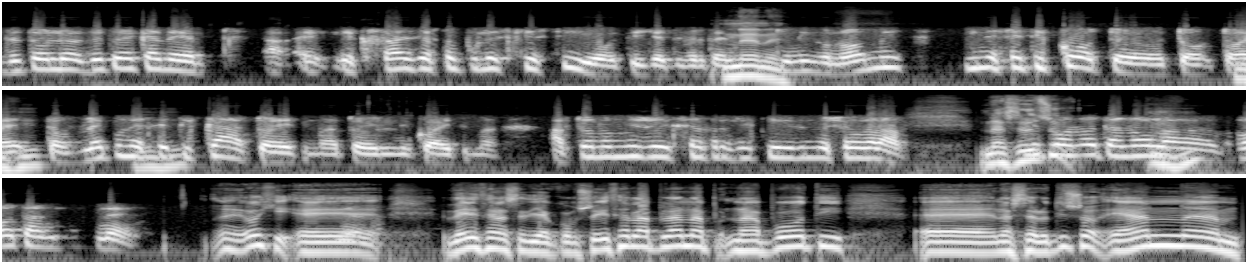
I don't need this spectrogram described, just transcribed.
δεν, το λέω, δεν το έκανε, ε, εκφράζει αυτό που λες και εσύ, ότι για τη Βρετανική ναι, ναι. κοινή γνώμη είναι θετικό το, το, το, mm-hmm. το βλέπουν mm-hmm. θετικά το αίτημα, το ελληνικό αίτημα. Αυτό νομίζω εξέφρασε και η δημοσιογράφη. Να σε λοιπόν, όταν όλα, mm-hmm. όταν, ναι. Ε, όχι, ε, ναι. δεν ήθελα να σε διακόψω. Ήθελα απλά να, να πω ότι ε, να σε ρωτήσω εάν ε,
